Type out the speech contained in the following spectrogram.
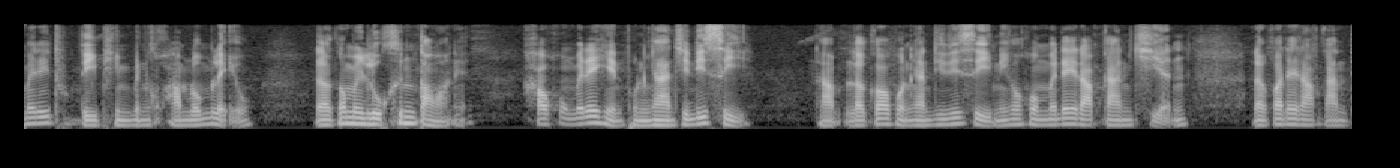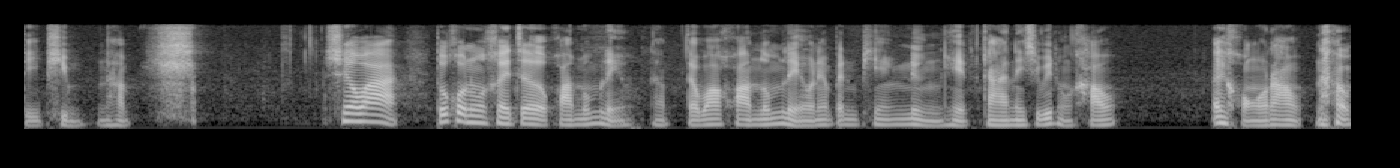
ไม่ได้ถูกตีพิมพ์เป็นความล้มเหลว แล้วก็ไม่ลุกขึ้นต่อเนี่ย เขาคงไม่ได้เห็นผลงานชิ้นที่4นะครับแล้วก็ผลงานชิ้นที่ 4 นี้เขาคงไม่ได้รับการเขียน แล้วก็ได้รับการตีพิมพ์นะครับ เชื่อว่าทุกคนคงเคยเจอความล้มเหลวนะครับ แต่ว่าความล้มเหลวเนี่ยเป็นเพียงหนึ่งเหตุการณ์ในชีวิตของเขาเอ้ยของเรานะครับ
